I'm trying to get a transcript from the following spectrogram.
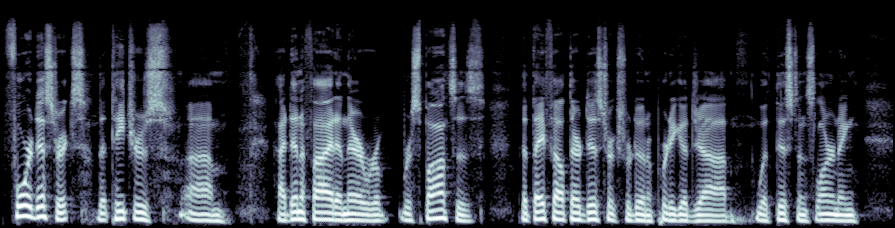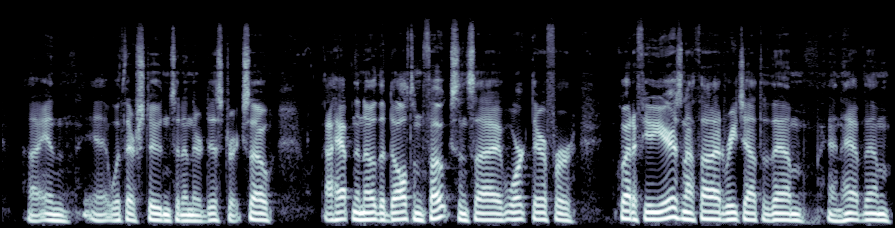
four districts that teachers um, identified in their re- responses that they felt their districts were doing a pretty good job with distance learning uh, in, uh, with their students and in their district. So I happen to know the Dalton folks since I worked there for quite a few years, and I thought I'd reach out to them and have them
